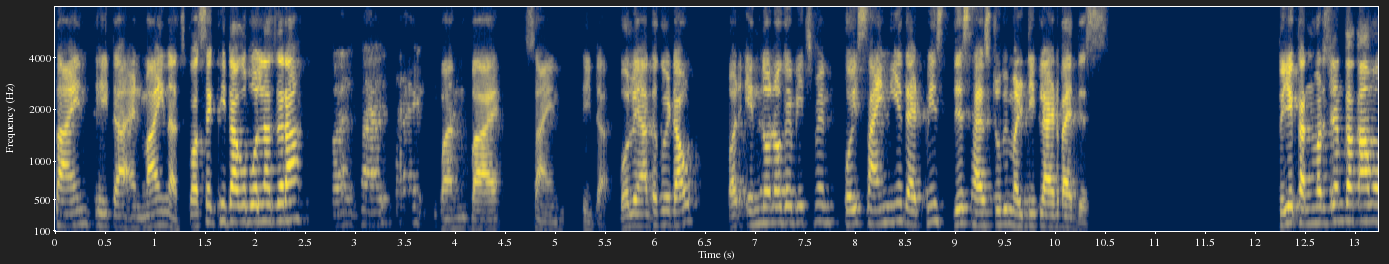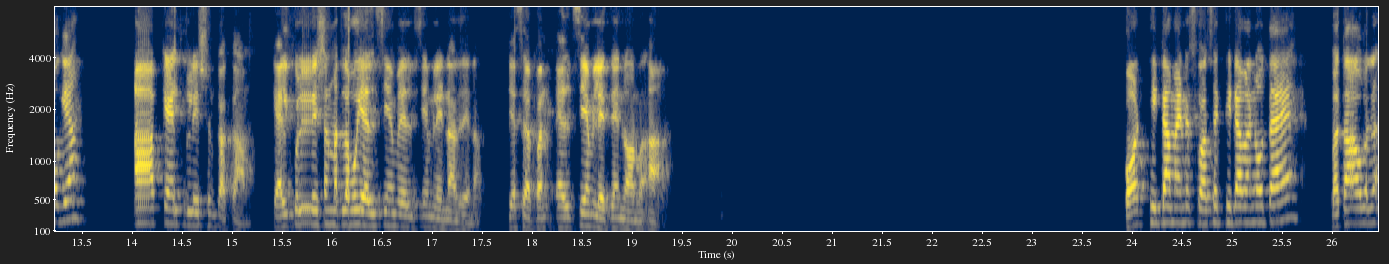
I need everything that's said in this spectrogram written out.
sine theta and minus cosec theta को बोलना जरा। वन बाय साइन थीटा बोलो यहाँ तक कोई डाउट और इन दोनों के बीच में कोई साइन नहीं है that means this has to be multiplied by this तो ये कन्वर्जन का काम हो गया। आप कैलकुलेशन का काम। कैलकुलेशन मतलब वही एलसीएम एलसीएम लेना देना। जैसे अपन एलसीएम लेते हैं नॉर्मल हाँ। Cot theta minus cosec theta one होता है? बताओ बोला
